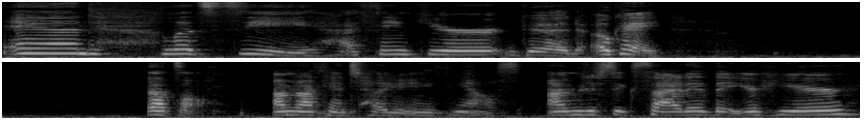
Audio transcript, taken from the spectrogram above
And let's see, I think you're good. Okay, that's all. I'm not going to tell you anything else. I'm just excited that you're here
